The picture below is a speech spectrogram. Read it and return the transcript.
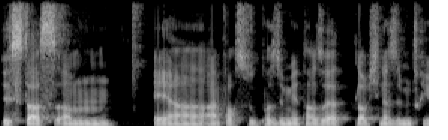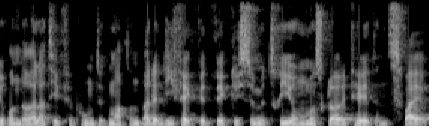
ist, dass ähm, er einfach super symmetrisch, also er hat, glaube ich, in der Symmetrierunde relativ viele Punkte gemacht und bei der Defect wird wirklich Symmetrie und Muskularität in zwei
